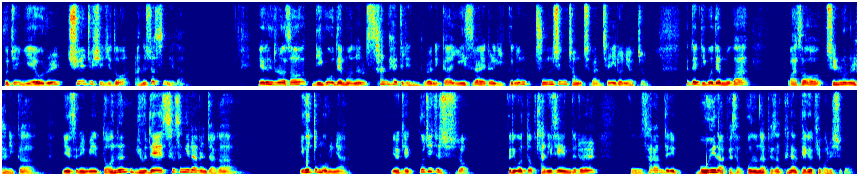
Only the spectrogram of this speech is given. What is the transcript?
굳이 예우를 취해 주시지도 않으셨습니다. 예를 들어서 니고데모는 산헤드린 그러니까 이스라엘을 이끄는 중심 정치 단체 일원이었죠. 근데 니고데모가 와서 질문을 하니까 예수님이 너는 유대 스승이라는 자가 이것도 모르냐 이렇게 꾸짖으시죠. 그리고 또 바리새인들을 그 사람들이 모인 앞에서 보는 앞에서 그냥 배격해 버리시고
